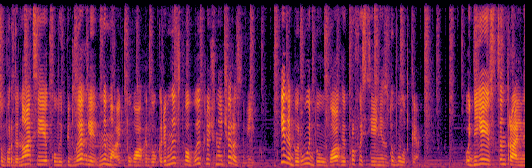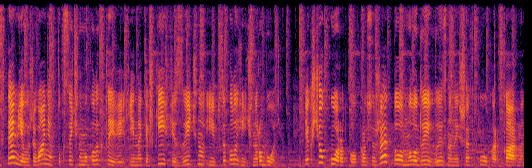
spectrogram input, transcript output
субординації, коли підлеглі не мають поваги до керівництва виключно через вік і не беруть до уваги професійні здобутки. Однією з центральних тем є виживання в токсичному колективі і на тяжкій фізично і психологічно роботі. Якщо коротко про сюжет, то молодий визнаний шеф-кухар Кармен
